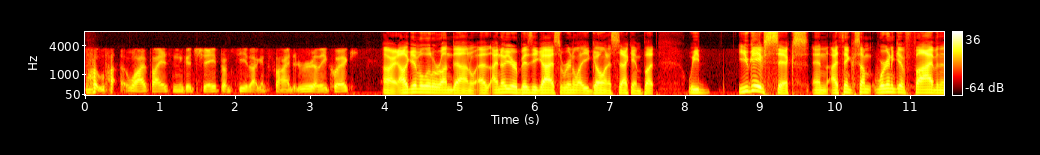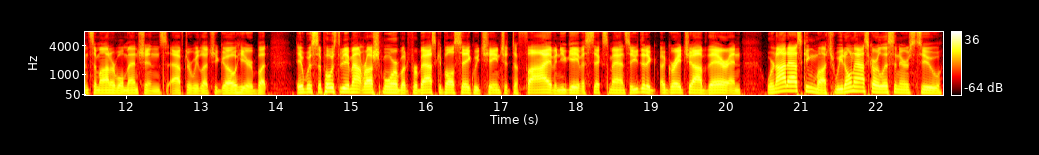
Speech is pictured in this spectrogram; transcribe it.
Wi-Fi is in good shape. I'm see if I can find it really quick. All right, I'll give a little rundown. I know you're a busy guy, so we're gonna let you go in a second. But we, you gave six, and I think some we're gonna give five, and then some honorable mentions after we let you go here. But it was supposed to be a Mount Rushmore, but for basketball's sake, we changed it to five, and you gave a six man. So you did a, a great job there. And we're not asking much. We don't ask our listeners to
